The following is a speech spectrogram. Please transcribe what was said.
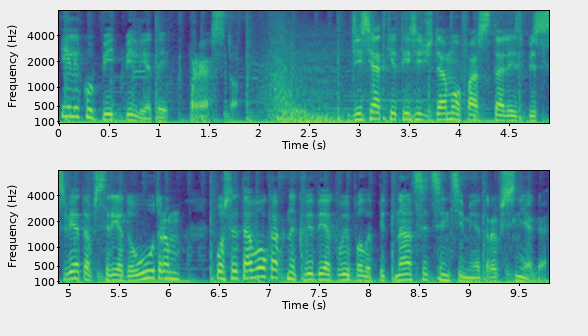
или купить билеты Presto. Десятки тысяч домов остались без света в среду утром после того, как на Квебек выпало 15 сантиметров снега.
